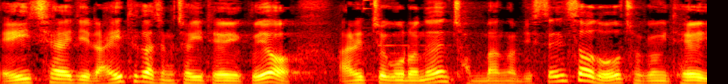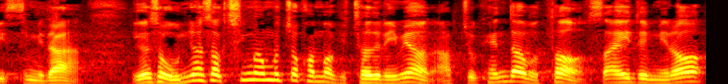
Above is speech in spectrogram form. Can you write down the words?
HID 라이트가 장착이 되어 있고요. 아래쪽으로는 전방감지 센서도 적용이 되어 있습니다. 이어서 운전석 측면부 쪽 한번 비춰드리면 앞쪽 휀다부터 사이드미러,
